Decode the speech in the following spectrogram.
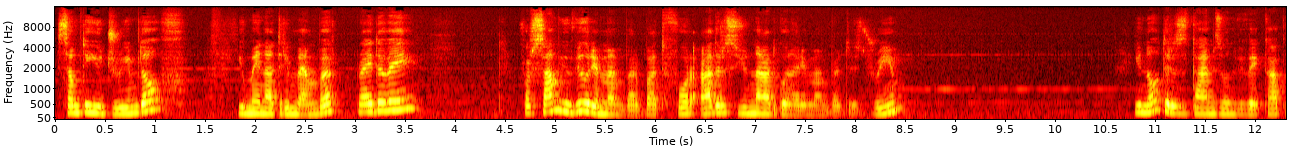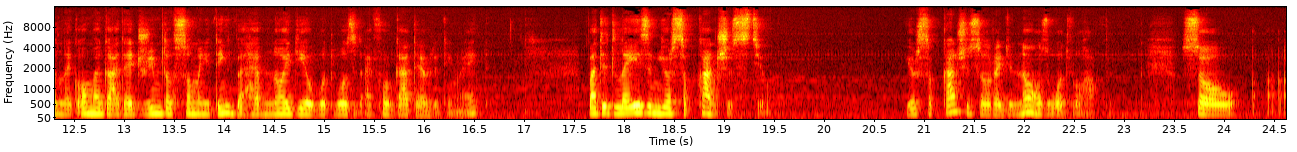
Something you dreamed of you may not remember right away. For some you will remember but for others you're not gonna remember this dream you know there's times when we wake up and like oh my god i dreamed of so many things but I have no idea what was it. I forgot everything right? But it lays in your subconscious still. Your subconscious already knows what will happen. So uh,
